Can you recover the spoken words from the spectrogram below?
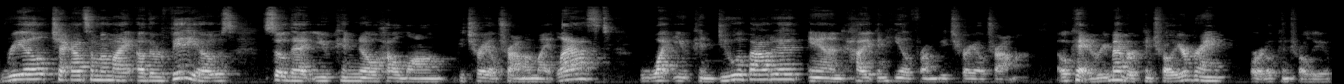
real. Check out some of my other videos so that you can know how long betrayal trauma might last what you can do about it, and how you can heal from betrayal trauma. Okay, remember, control your brain or it'll control you.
